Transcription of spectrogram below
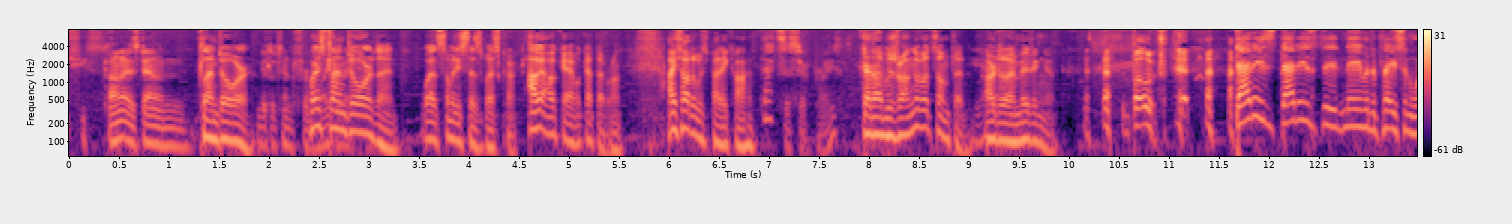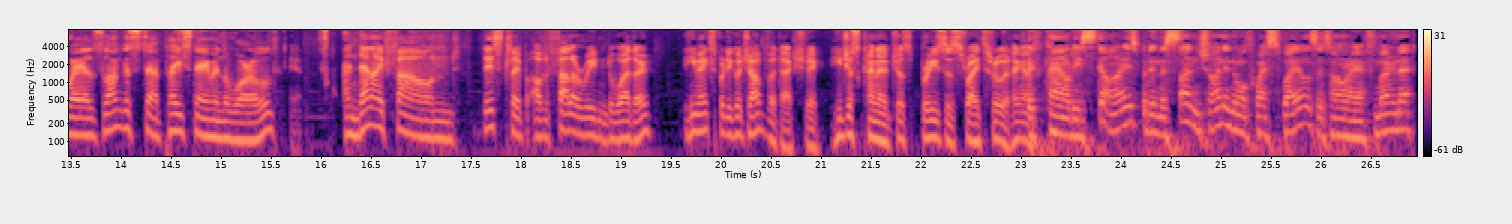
jeez. Conna is down Glandore. Midleton for Where's my Glandore then? Well, somebody says West Cork. Oh, okay, I got that wrong. I thought it was Ballyconn. That's a surprise. That I was wrong about something, or that I'm admitting it? Both. that is that is the name of the place in Wales, longest uh, place name in the world. yeah. And then I found this clip of the fellow reading the weather. He makes a pretty good job of it, actually. He just kind of just breezes right through it. Hang on. With cloudy skies, but in the sunshine in northwest Wales at RAF Mona,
